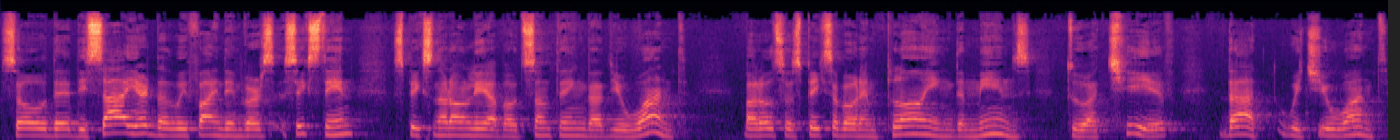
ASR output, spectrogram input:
So the desire that we find in verse 16 speaks not only about something that you want, but also speaks about employing the means to achieve that which you want.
